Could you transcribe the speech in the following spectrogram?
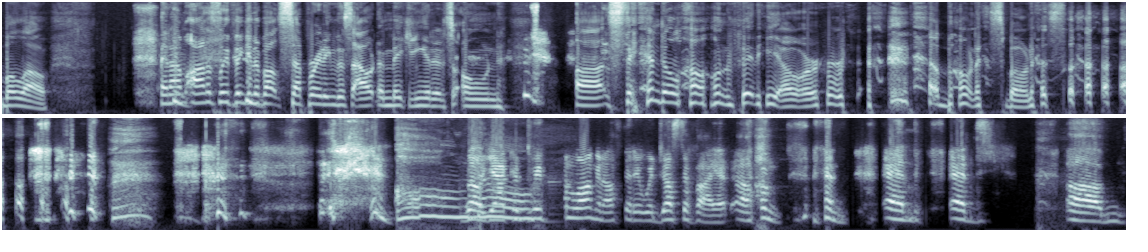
below. And I'm honestly thinking about separating this out and making it its own uh standalone video or a bonus bonus. oh well, yeah, no. because we've done long enough that it would justify it. Um, and and and um,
